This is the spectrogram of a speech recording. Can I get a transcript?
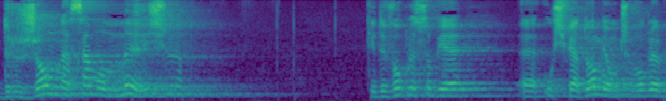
Drżą na samą myśl, kiedy w ogóle sobie e, uświadomią, czy w ogóle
